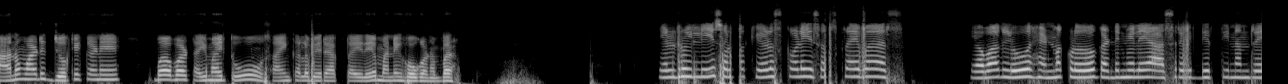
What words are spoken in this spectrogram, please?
ನಾನು ಮಾಡಿದ ಜೋಕೆ ಕಣೆ. ಬಾ ಬಾ ಟೈಮ್ ಆಯಿತು. ಸಾಯಂಕಾಲ ಬೇರೆ ಆಗ್ತಾ ಇದೆ. ಮನೆಗೆ ಹೋಗೋಣ, ಬಾ. ಎಲ್ಲರೂ ಇಲ್ಲಿ ಸ್ವಲ್ಪ ಕೇಳಿಸ್ಕೊಳ್ಳಿ ಸಬ್ಸ್ಕ್ರೈಬರ್ಸ್ ಯಾವಾಗಲೂ ಹೆಣ್ಮಕ್ಳು ಗಂಡಿನ ಮೇಲೆ ಆಸರೆ ಬಿದ್ದಿರ್ತೀನಂದ್ರೆ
